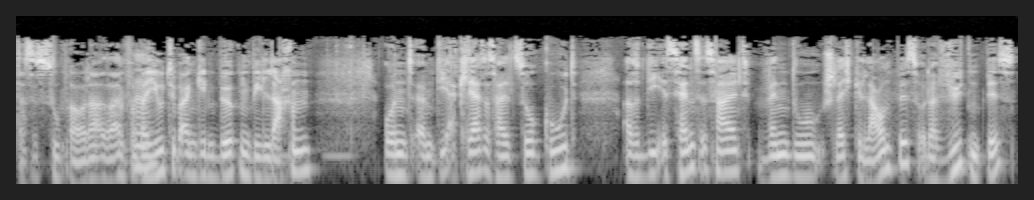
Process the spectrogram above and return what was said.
Das ist super, oder? Also einfach bei YouTube eingeben, Birkenbiel lachen. Und ähm, die erklärt es halt so gut. Also die Essenz ist halt, wenn du schlecht gelaunt bist oder wütend bist,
